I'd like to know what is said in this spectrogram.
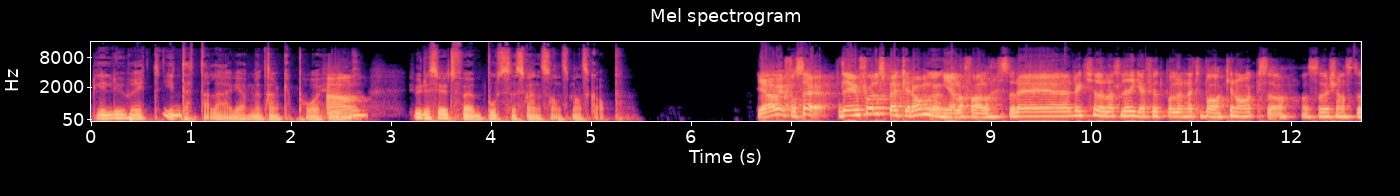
blir lurigt i detta läge med tanke på hur, ja. hur det ser ut för Bosse Svenssons manskap. Ja, vi får se. Det är en fullspäckad omgång i alla fall. Så det är, det är kul att ligafotbollen är tillbaka nu också. Och så känns det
